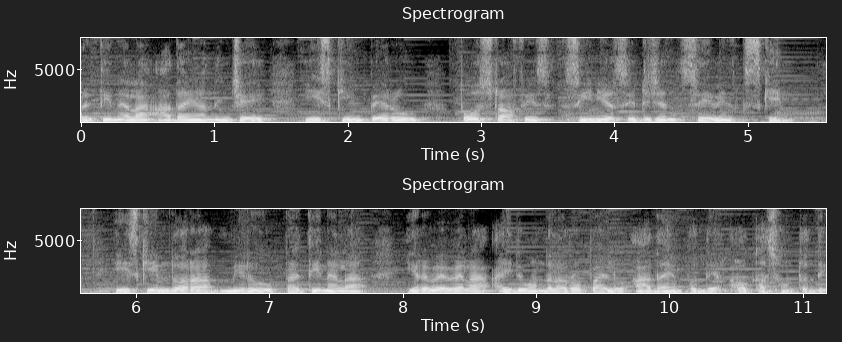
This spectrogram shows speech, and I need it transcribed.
ప్రతి నెల ఆదాయం అందించే ఈ స్కీమ్ పేరు post office senior citizen savings scheme. ఈ స్కీమ్ ద్వారా మీరు ప్రతి నెల ఇరవై వేల ఐదు వందల రూపాయలు ఆదాయం పొందే అవకాశం ఉంటుంది.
